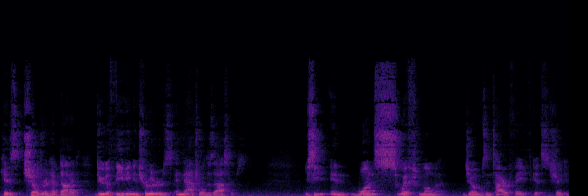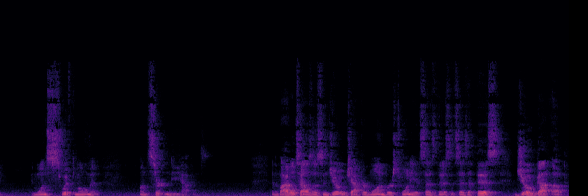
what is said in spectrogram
his children have died due to thieving intruders and natural disasters. You see, in one swift moment, Job's entire faith gets shaken. In one swift moment, uncertainty happens. And the Bible tells us in Job chapter 1, verse 20, it says this it says, At this, Job got up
